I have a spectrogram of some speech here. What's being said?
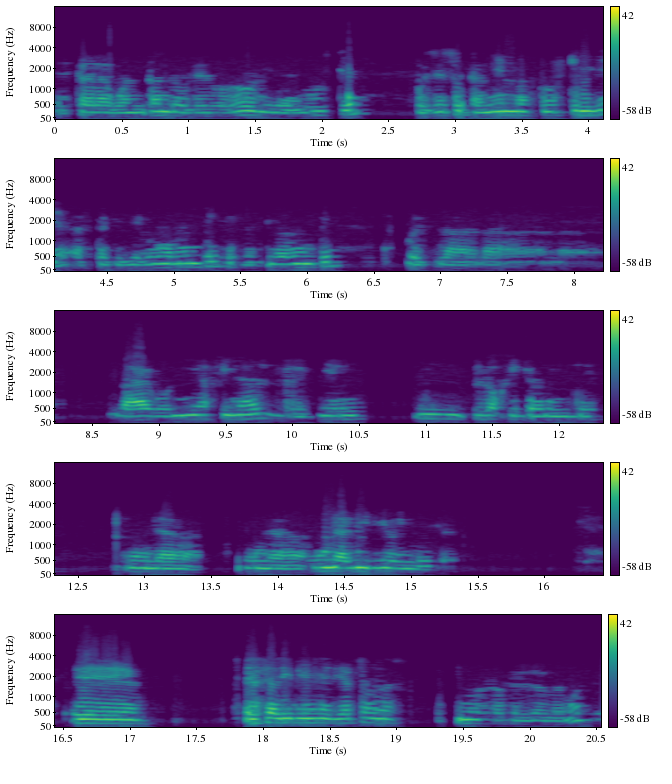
estar aguantando de dolor y de angustia, pues eso también nos construye hasta que llega un momento en que efectivamente pues la, la, agonía final requiere lógicamente una, un alivio inmediato. Eh, ese alivio inmediato no es, no es lo que le da muerte,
